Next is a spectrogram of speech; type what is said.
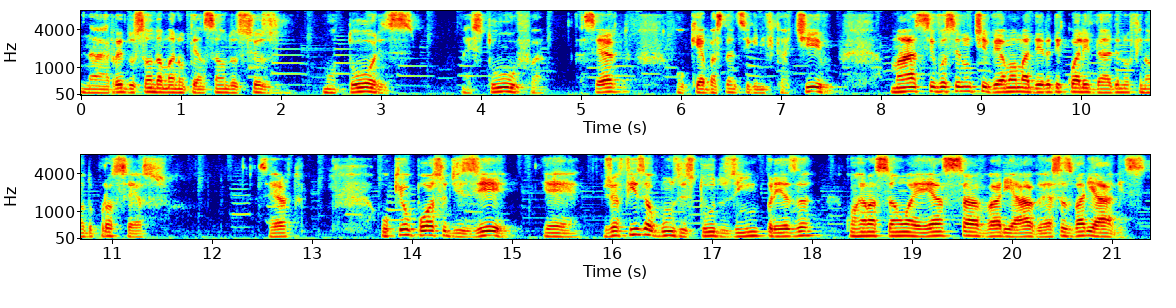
na redução da manutenção dos seus motores na estufa, tá certo? O que é bastante significativo, mas se você não tiver uma madeira de qualidade no final do processo, certo? O que eu posso dizer é, já fiz alguns estudos em empresa com relação a essa variável, essas variáveis,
